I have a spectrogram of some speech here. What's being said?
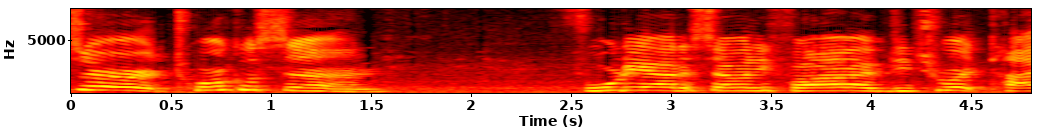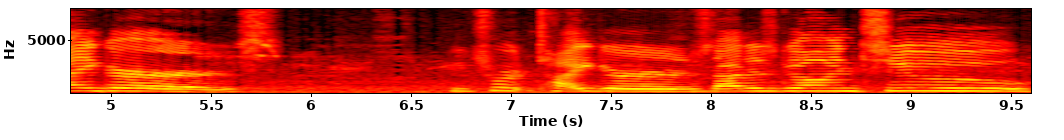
Spencer Torkelson. 40 out of 75. Detroit Tigers. Detroit Tigers. That is going to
